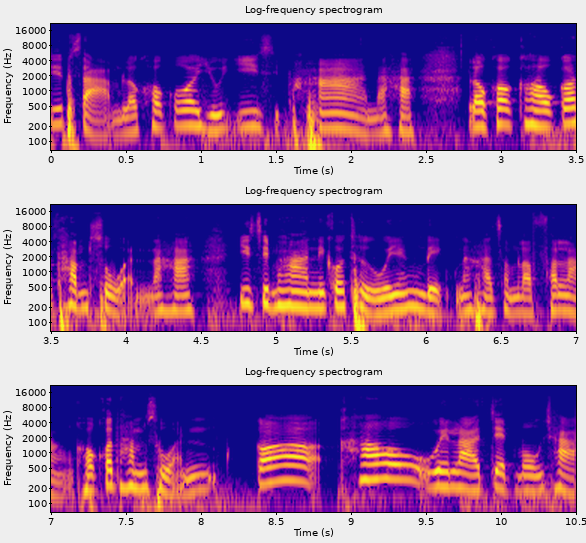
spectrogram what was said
ยี่สิบสามแล้วเขาก็อายุยี่สิบห้านะคะ แล้วเขาเขาก็ทำสวนนะคะยี่สิบห้านี่ก็ถือว่ายังเด็กนะคะสำหรับฝรั่งเขาก็ทำสวนก็เข้าเวลาเจ็ดโมงเช้า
